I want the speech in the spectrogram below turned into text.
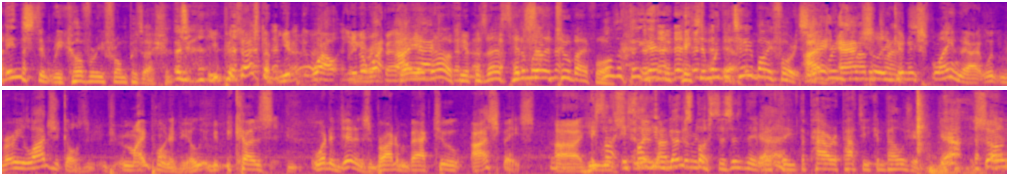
instant recovery from possession." You possessed him. You, well, you know what? There you go. If you're possessed, hit him with a two by four. Well, the thing, yeah, hit him with the two by four. It I brings him out of actually can explain that with very logical, from my point of view, because what it did is it brought him back to our space. Uh, he it's was, like, it's like in Ghostbusters, isn't it? Yeah. With the, the parapathy compulsion. Yeah, so you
